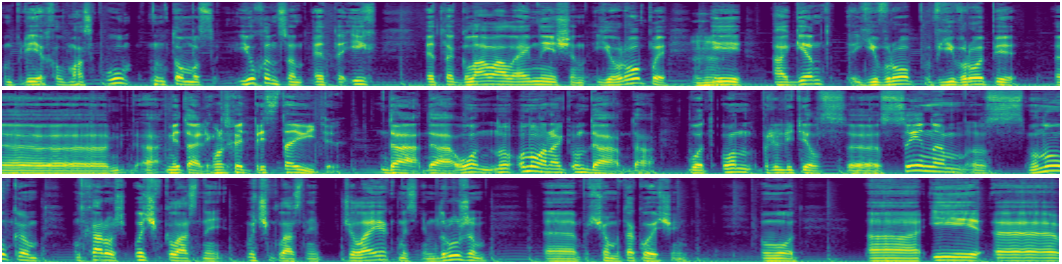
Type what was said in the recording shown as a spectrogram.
он приехал в Москву. Томас Юхансон, это их, это глава Live Nation Европы и агент Европ, в Европе э, Металлика. Можно сказать, представитель. Да, да, он, ну, ну, он, он, да, да. Вот, он прилетел с, э, с сыном, э, с внуком. Он хороший, очень классный, очень классный человек, мы с ним дружим. Э, причем такой очень. Вот. А, и э,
